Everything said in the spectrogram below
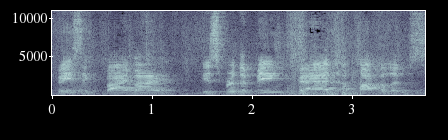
Basic bye-bye is for the big bad apocalypse.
